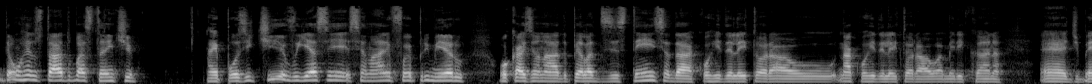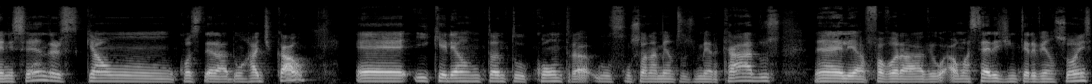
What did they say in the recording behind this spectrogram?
Então, um resultado bastante é, positivo e esse cenário foi o primeiro ocasionado pela desistência da corrida eleitoral na corrida eleitoral americana é, de Bernie Sanders, que é um considerado um radical é, e que ele é um tanto contra o funcionamento dos mercados, né, ele é favorável a uma série de intervenções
